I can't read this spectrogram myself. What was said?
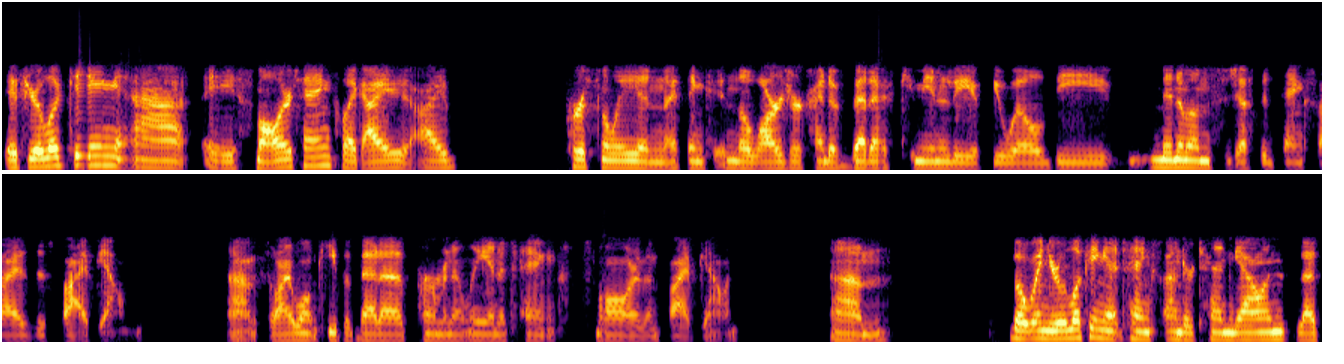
If you're looking at a smaller tank, like I, I personally, and I think in the larger kind of betta community, if you will, the minimum suggested tank size is five gallons. Um, so I won't keep a betta permanently in a tank smaller than five gallons. Um, but when you're looking at tanks under 10 gallons, that's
